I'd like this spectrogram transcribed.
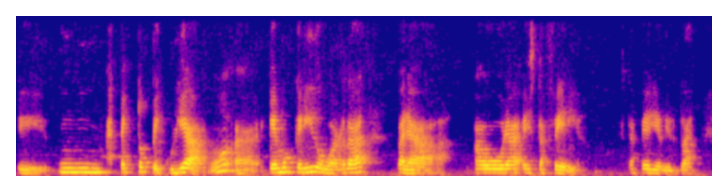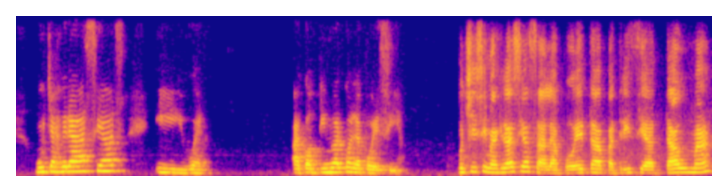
eh, un aspecto peculiar, ¿no? que hemos querido guardar para ahora esta feria, esta feria virtual. Muchas gracias y bueno, a continuar con la poesía. Muchísimas gracias a la poeta Patricia Tauma.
